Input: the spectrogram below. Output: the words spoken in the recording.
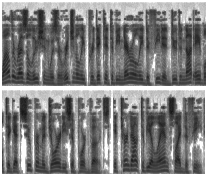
While the resolution was originally predicted to be narrowly defeated due to not able to get super-majority support votes, it turned out to be a landslide defeat.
